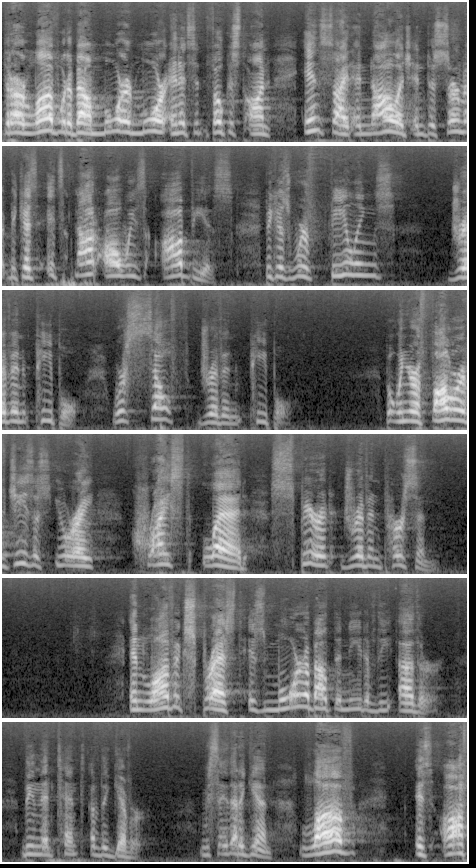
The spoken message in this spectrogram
that our love would abound more and more, and it's focused on insight and knowledge and discernment because it's not always obvious, because we're feelings driven people, we're self driven people. But when you're a follower of Jesus, you're a Christ led, spirit driven person. And love expressed is more about the need of the other than the intent of the giver. Let me say that again. Love is, off,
